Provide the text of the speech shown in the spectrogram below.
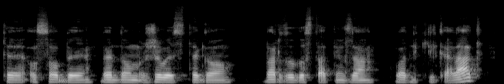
te osoby będą żyły z tego bardzo dostatnio za ładnych kilka lat, e,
